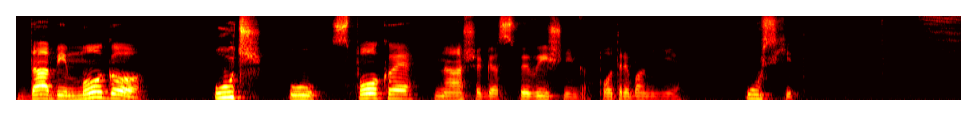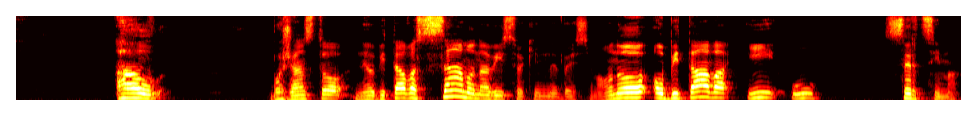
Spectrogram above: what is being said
da bi mogao ući u spokoje našega svevišnjega. Potreban je ushit. Ali božanstvo ne obitava samo na visokim nebesima. Ono obitava i u srcima.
